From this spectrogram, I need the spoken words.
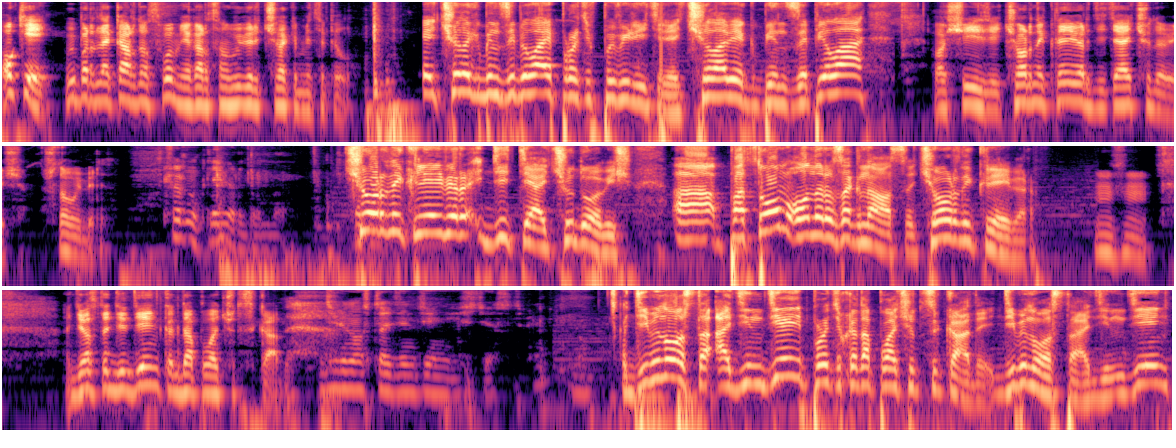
Окей, выбор для каждого свой. Мне кажется, он выберет Человека Бензопилу. Э, Человек бензопила против повелителя. Человек бензопила. Вообще изи. Черный клевер, дитя и чудовище. Что выберет? Черный клевер, думаю. Черный клевер, дитя чудовищ. А потом он разогнался. Черный клевер. Угу. 91 день, когда плачут цикады. 91 день, естественно. Ну, 91 день против когда плачут цикады. 91 день.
